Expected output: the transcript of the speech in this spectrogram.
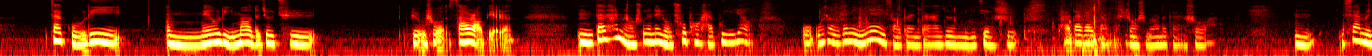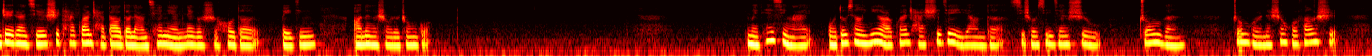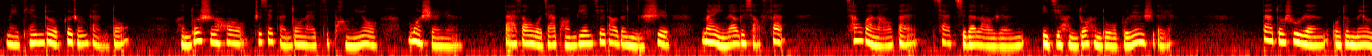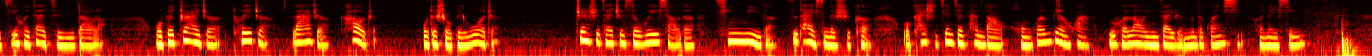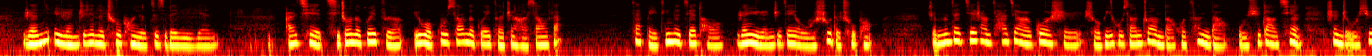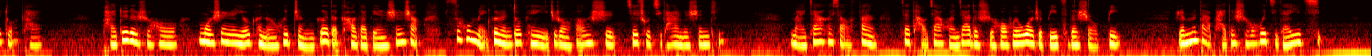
在鼓励，嗯，没有礼貌的就去，比如说骚扰别人，嗯，但他描述的那种触碰还不一样。我我想跟你念一小段，你大概就能理解是，他大概讲的是种什么样的感受啊？嗯，下面这一段其实是他观察到的两千年那个时候的北京，啊，那个时候的中国。每天醒来，我都像婴儿观察世界一样的吸收新鲜事物，中文，中国人的生活方式，每天都有各种感动。很多时候，这些感动来自朋友、陌生人、打扫我家旁边街道的女士、卖饮料的小贩、餐馆老板、下棋的老人，以及很多很多我不认识的人。大多数人我都没有机会再次遇到了。我被拽着、推着、拉着、靠着，我的手被握着。正是在这些微小的、亲密的、姿态性的时刻，我开始渐渐看到宏观变化。如何烙印在人们的关系和内心？人与人之间的触碰有自己的语言，而且其中的规则与我故乡的规则正好相反。在北京的街头，人与人之间有无数的触碰。人们在街上擦肩而过时，手臂互相撞到或蹭到，无需道歉，甚至无需躲开。排队的时候，陌生人有可能会整个的靠在别人身上，似乎每个人都可以以这种方式接触其他人的身体。买家和小贩在讨价还价的时候会握着彼此的手臂，人们打牌的时候会挤在一起。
